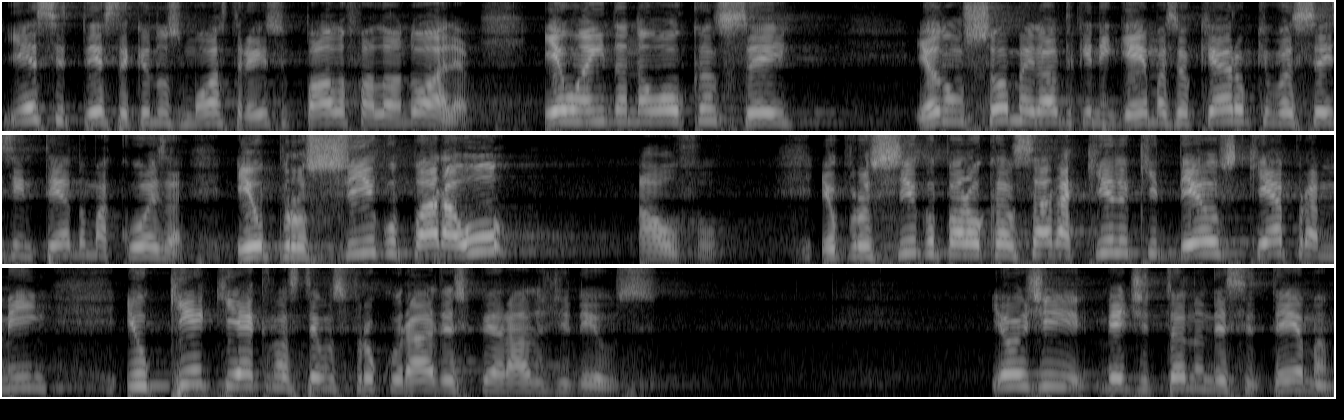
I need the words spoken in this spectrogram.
E esse texto aqui nos mostra isso, Paulo falando, olha, eu ainda não alcancei, eu não sou melhor do que ninguém, mas eu quero que vocês entendam uma coisa: eu prossigo para o alvo. Eu prossigo para alcançar aquilo que Deus quer para mim. E o que, que é que nós temos procurado e esperado de Deus? E hoje, meditando nesse tema,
